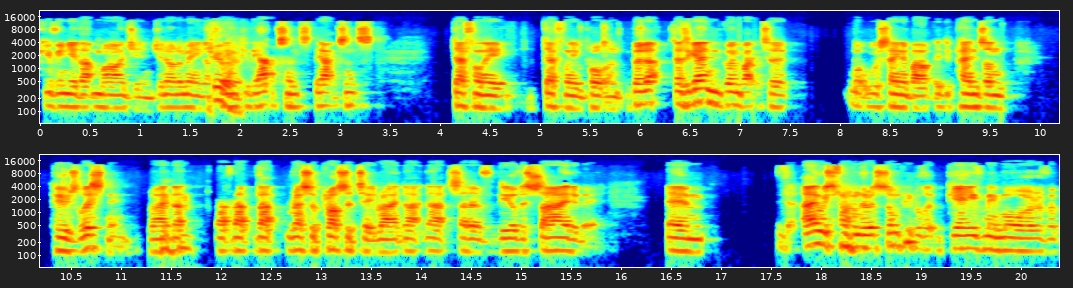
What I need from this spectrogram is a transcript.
giving you that margin. Do you know what I mean? I sure. think the accents, the accents, definitely definitely important. But uh, as again, going back to what we were saying about it depends on who's listening, right? Mm-hmm. That, that that that reciprocity, right? That that sort of the other side of it. Um, I always found there were some people that gave me more of a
